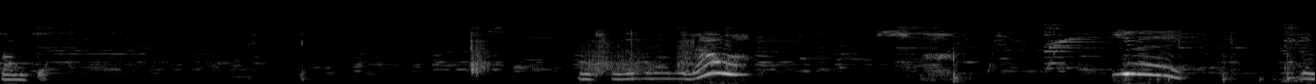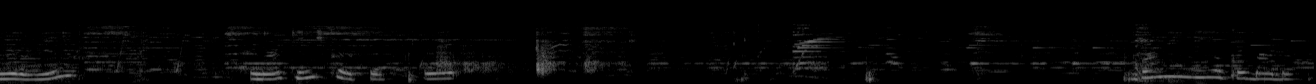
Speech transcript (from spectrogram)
Stop with that. Let's move on without him. Yay! Get rid of you. And our team's perfect. Right? Barney Leo go bye bye.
